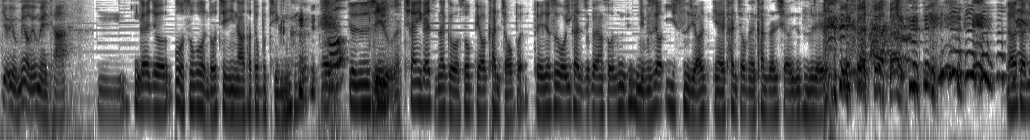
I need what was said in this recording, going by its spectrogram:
就有没有又没差。嗯，应该就跟我说过很多建议，然后他都不听。就是像一开始那个我说不要看脚本，对，就是我一开始就跟他说，你不是要意识流，你还看脚本，看三小就之类的。然后他就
